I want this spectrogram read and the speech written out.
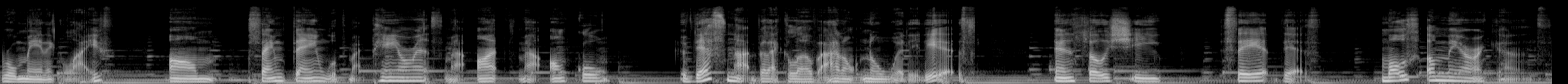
romantic life. Um, same thing with my parents, my aunts, my uncle. If that's not black love, I don't know what it is. And so she said this most Americans,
